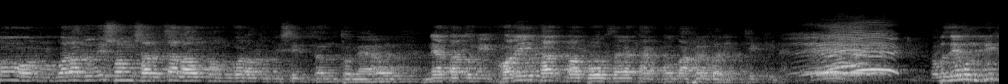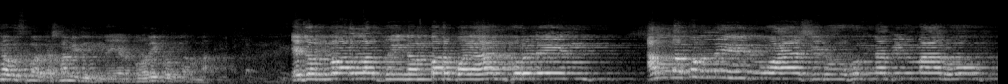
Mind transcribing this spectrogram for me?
মন গড়া যদি সংসার চালাও, মন গড়া যদি সিদ্ধান্ত নেও, নেতা তুমি ঘরেই থাকবা, বউ জায়গায় থাকব, বাপের বাড়ি, ঠিক কিনা? তবে যেমন বিখা উসমার স্বামী দেখি না এর ঘরেই করতাম না। এজন্য আল্লাহ দুই নাম্বার বয়ান করলেন। আল্লাহ বললেন, ওয়াশিরুহুন্না বিল মারুফ।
